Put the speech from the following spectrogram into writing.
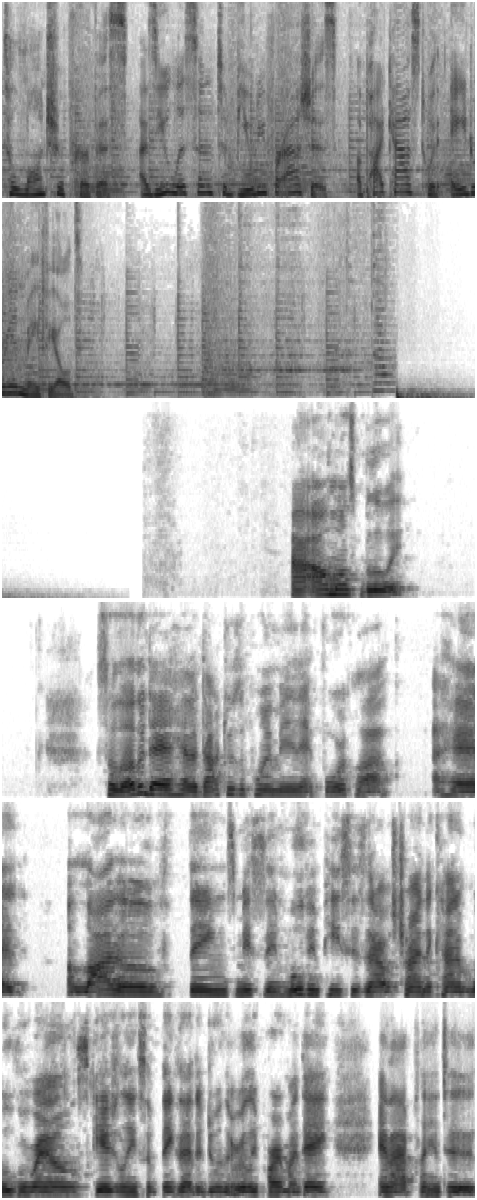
to launch your purpose as you listen to Beauty for Ashes, a podcast with Adrian Mayfield. I almost blew it. So the other day I had a doctor's appointment at four o'clock. I had a lot of things missing, moving pieces that I was trying to kind of move around, scheduling some things I had to do in the early part of my day. And I planned to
